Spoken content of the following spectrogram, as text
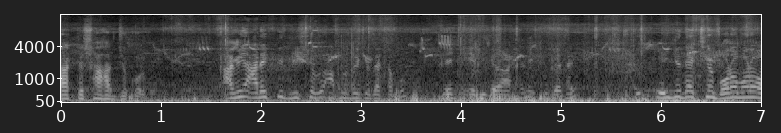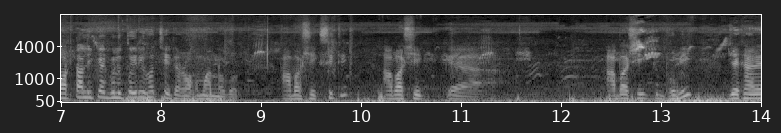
রাখতে সাহায্য করবে। আমি আরেকটি দৃশ্য আপনাদেরকে দেখাবো। এই এদিকে আসেন, একটু দেখাই। এই যে দেখছেন, বড় বড় অট্টালিকাগুলো তৈরি হচ্ছে, এটা রহমাননগর। আবাসিক সিটি, আবাসিক আবাসিক ভূমি, যেখানে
